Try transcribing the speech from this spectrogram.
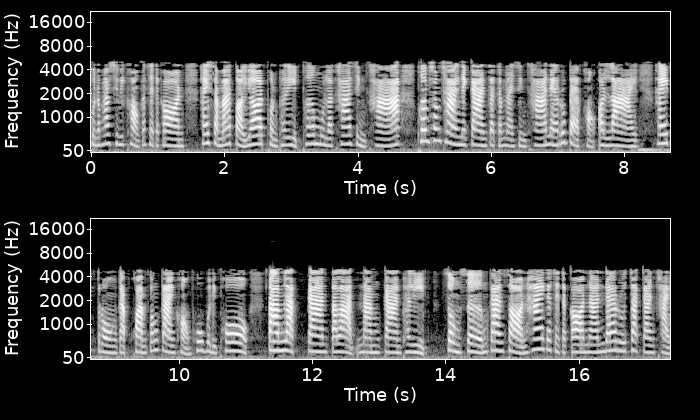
คุณภาพชีวิตของเกษตรกร ให้สามารถต่อยอดผลผลิตเพิ่มมูลค่าสินค้า เพิ่มช่องทางในการจัดจำหน่ายสินค้าในรูปแบบของออนไลน์ ให้ตรงกับความต้องการของผู้บริโภค ตามหลักการตลาดนำการผลิต ส่งเสริมการสอนให้เกษตรกรนั้นได้รู้จักการขาย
